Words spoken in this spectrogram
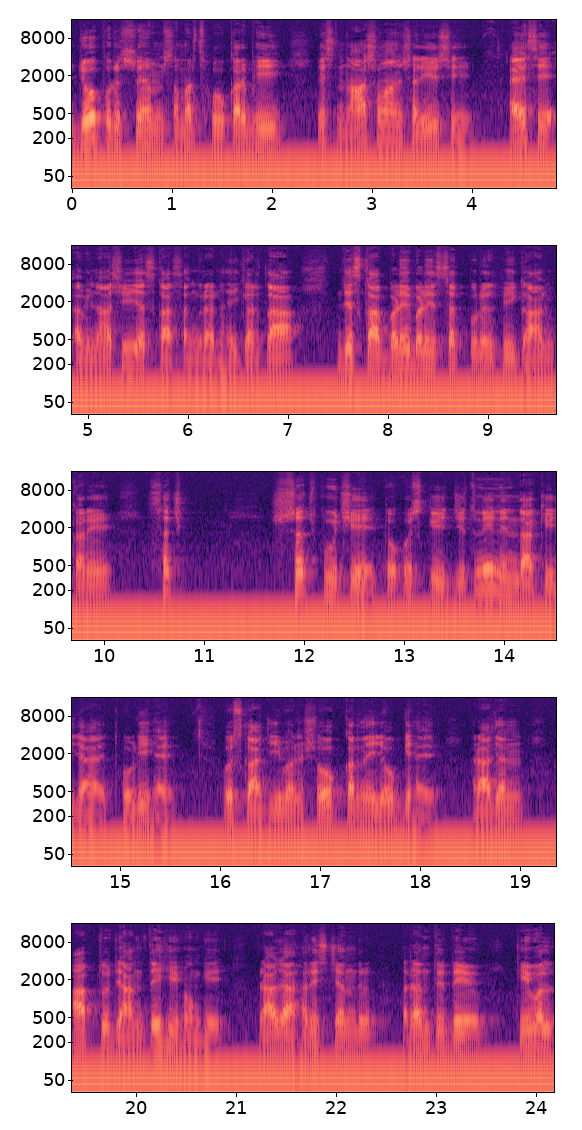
जो पुरुष स्वयं समर्थ होकर भी इस नाशवान शरीर से ऐसे अविनाशी यश का संग्रह नहीं करता जिसका बड़े बड़े सत्पुरुष भी गान करें, सच सच पूछिए तो उसकी जितनी निंदा की जाए थोड़ी है। उसका जीवन शोक करने योग्य है। राजन, आप तो जानते ही होंगे, राजा हरिश्चंद्र रंतदेव केवल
